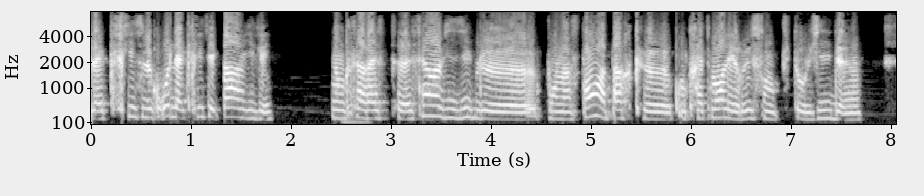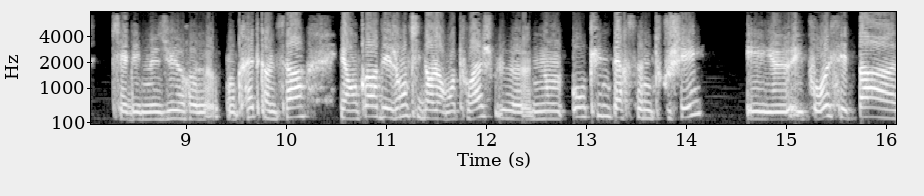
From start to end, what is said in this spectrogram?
la crise, le gros de la crise n'est pas arrivé. Donc ça reste assez invisible euh, pour l'instant, à part que concrètement les rues sont plutôt vides, euh, qu'il y a des mesures euh, concrètes comme ça. Il y a encore des gens qui dans leur entourage n'ont aucune personne touchée et, et pour eux c'est pas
